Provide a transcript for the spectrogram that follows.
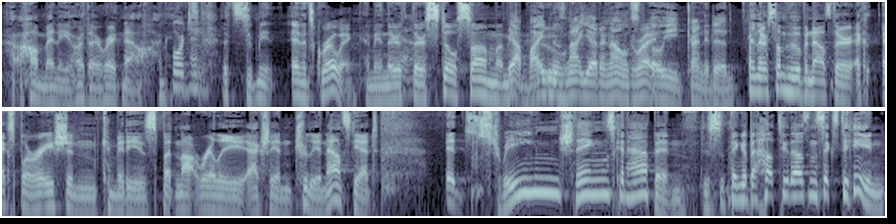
how many are there right now? I mean, 14. It's, I mean, and it's growing. I mean, there's yeah. there's still some. I mean, yeah, Biden has not yet announced, right. though he kind of did. And there's some who have announced their ex- exploration committees, but not really actually and truly announced yet. It, strange things can happen. This is the thing about 2016.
